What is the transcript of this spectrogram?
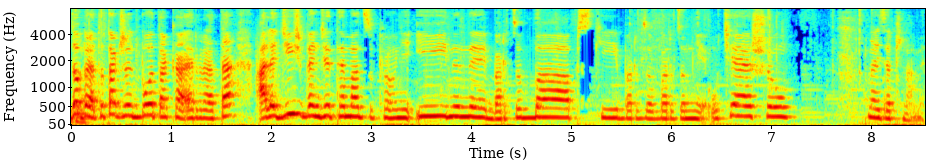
Dobra, to także była taka errata, ale dziś będzie temat zupełnie inny, bardzo babski, bardzo, bardzo mnie ucieszył. No i zaczynamy.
